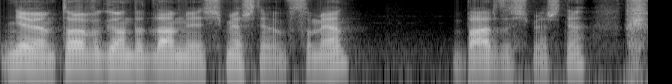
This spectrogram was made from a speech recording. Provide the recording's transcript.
nie wiem, to wygląda dla mnie śmiesznie w sumie. Bardzo śmiesznie.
